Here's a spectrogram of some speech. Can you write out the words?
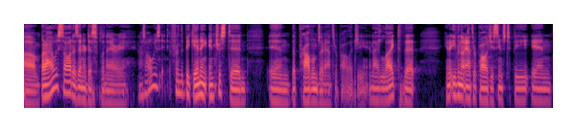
Um, but I always saw it as interdisciplinary. I was always, from the beginning, interested in the problems of anthropology, and I liked that you know, even though anthropology seems to be in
